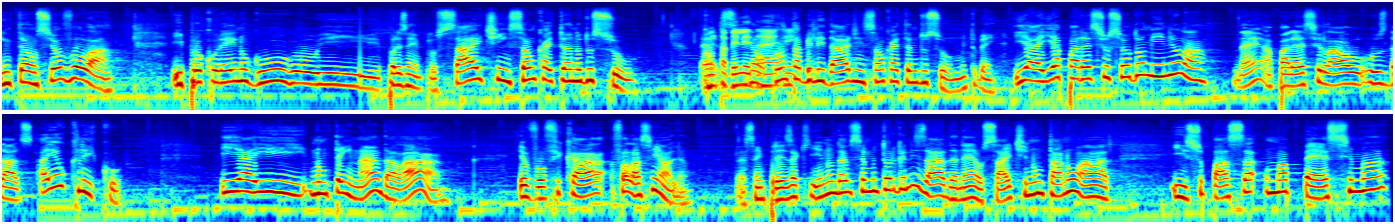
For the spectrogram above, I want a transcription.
Então, se eu vou lá e procurei no Google e, por exemplo, site em São Caetano do Sul. É, contabilidade. É, não, contabilidade em São Caetano do Sul, muito bem. E aí aparece o seu domínio lá, né? Aparece lá os dados. Aí eu clico. E aí não tem nada lá, eu vou ficar falar assim, olha, essa empresa aqui não deve ser muito organizada, né? O site não está no ar. Isso passa uma péssima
